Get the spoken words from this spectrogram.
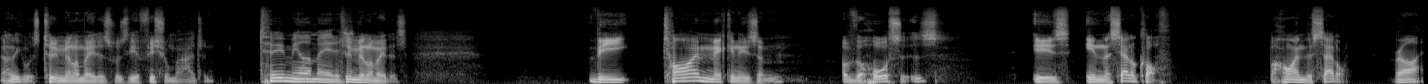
I think it was two millimetres was the official margin. Two millimetres. Two millimetres. The time mechanism of the horses is in the saddle cloth, behind the saddle. Right.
